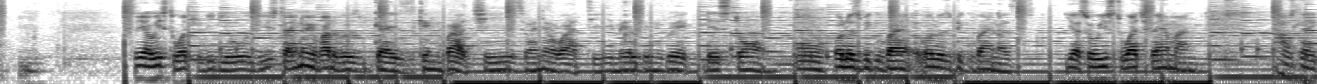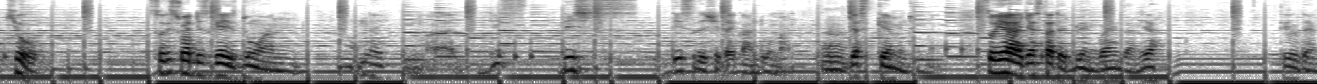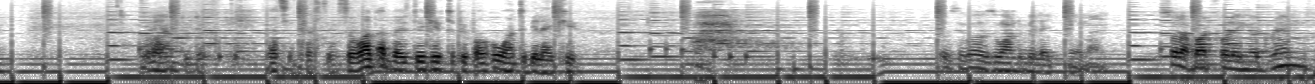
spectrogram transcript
So yeah, we used to watch videos. Used to. I know you've heard of those guys, King Bach, Wati, Melvin Gregg, Destorm, Mm. all those big vine, all those big viners. Yeah, so we used to watch them, and I was like, yo, so this is what this guy is doing. I'm like, uh, this this this is the shit I can do, man. Mm. Just came into me. So yeah, I just started doing vines and yeah. Till then. What I Wow. am today. That's interesting. So, what advice do you give to people who want to be like you? Those girls want to be like me, man. It's all about following your dreams,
